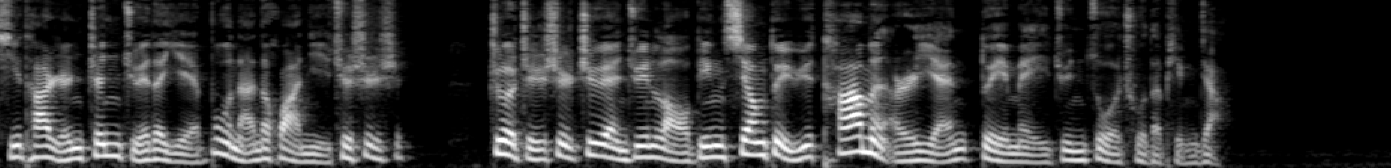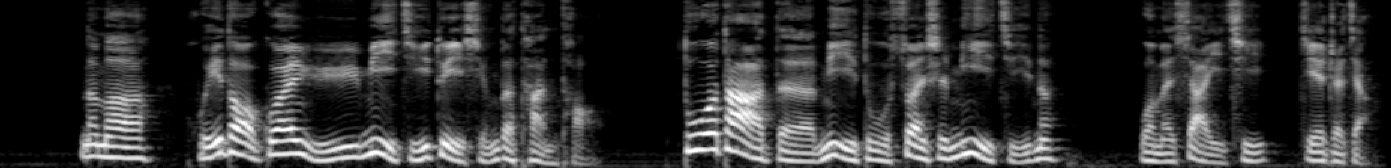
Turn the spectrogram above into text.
其他人真觉得也不难的话，你去试试。这只是志愿军老兵相对于他们而言对美军做出的评价。那么，回到关于密集队形的探讨，多大的密度算是密集呢？我们下一期接着讲。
